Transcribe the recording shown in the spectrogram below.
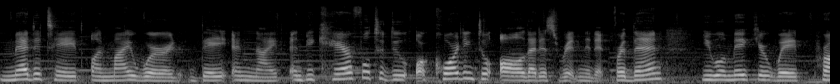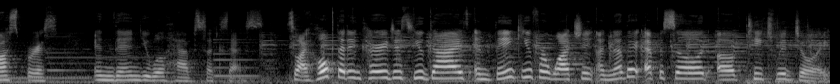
meditate on my word day and night and be careful to do according to all that is written in it. For then you will make your way prosperous and then you will have success. So I hope that encourages you guys and thank you for watching another episode of Teach with Joy.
